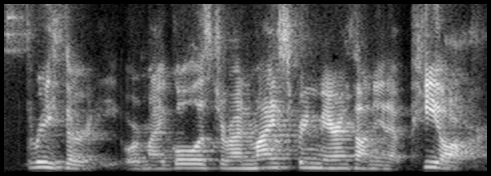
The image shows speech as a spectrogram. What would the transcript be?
3:30 or my goal is to run my spring marathon in a PR."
